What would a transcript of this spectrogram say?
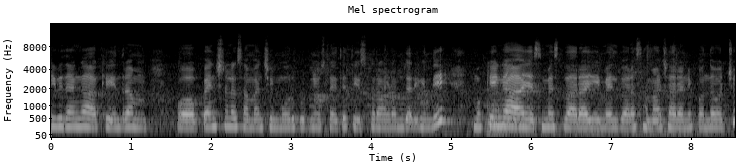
ఈ విధంగా కేంద్రం పెన్షన్లకు సంబంధించి మూడు గుడ్ న్యూస్లు అయితే తీసుకురావడం జరిగింది. ముఖ్యంగా ఎస్ఎంఎస్ ద్వారా ఈమెయిల్ ద్వారా సమాచారాన్ని పొందవచ్చు.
